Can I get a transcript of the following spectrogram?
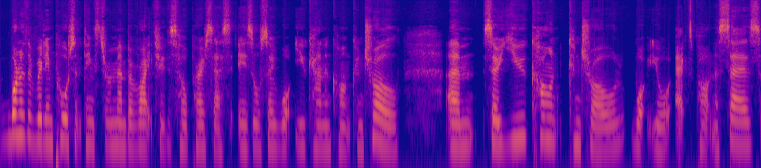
One of the really important things to remember right through this whole process is also what you can and can't control. Um, so you can't control what your ex partner says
